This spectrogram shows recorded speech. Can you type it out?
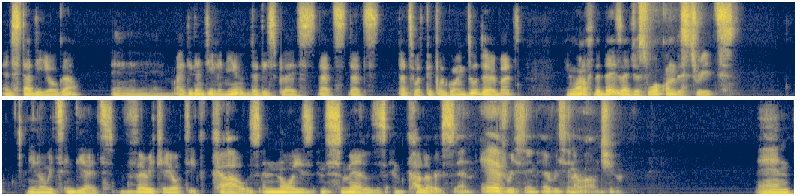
and study yoga. Um, I didn't even knew that this place, that's, that's, that's what people go and do there. But in one of the days, I just walk on the streets you know, it's India. It's very chaotic. Cows and noise and smells and colors and everything, everything around you. And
